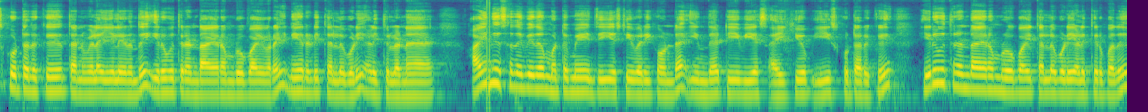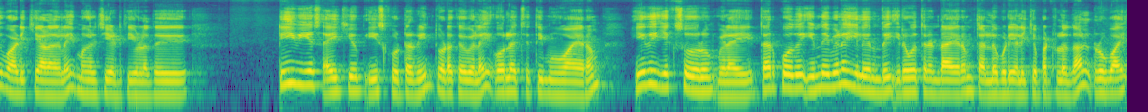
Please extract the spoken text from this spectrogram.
ஸ்கூட்டருக்கு தன் விலையிலிருந்து இருபத்தி ரெண்டாயிரம் ரூபாய் வரை நேரடி தள்ளுபடி அளித்துள்ளன. ஐந்து சதவீதம் மட்டுமே ஜிஎஸ்டி வரி கொண்ட இந்த டிவிஎஸ் ஐக்யூப் இ ஸ்கூட்டருக்கு இருபத்தி ரெண்டாயிரம் ரூபாய் தள்ளுபடி அளித்திருப்பது வாடிக்கையாளர்களை மகிழ்ச்சியடுத்தியுள்ளது. டிவிஎஸ் ஐக்யூப் இ ஸ்கூட்டரின் தொடக்க விலை ஒரு லட்சத்தி மூவாயிரம். இது எக்ஸ் ஷோரூம் விலை. தற்போது இந்த விலையிலிருந்து இருபத்தி ரெண்டாயிரம் தள்ளுபடி அளிக்கப்பட்டுள்ளதால் ரூபாய்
